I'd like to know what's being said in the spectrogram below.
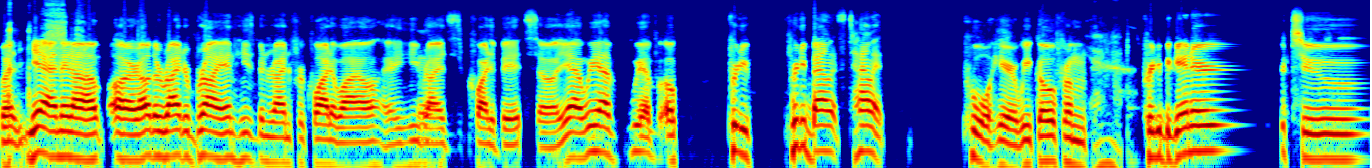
But yeah and then uh, our other rider brian he's been riding for quite a while. He yeah. rides quite a bit. So yeah we have we have a pretty pretty balanced talent pool here we go from yeah. pretty beginner to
